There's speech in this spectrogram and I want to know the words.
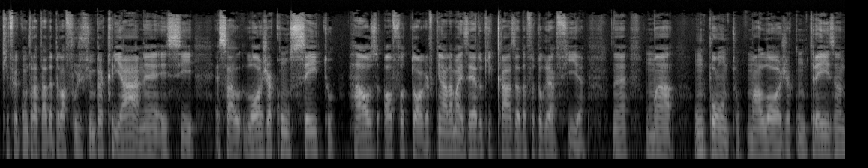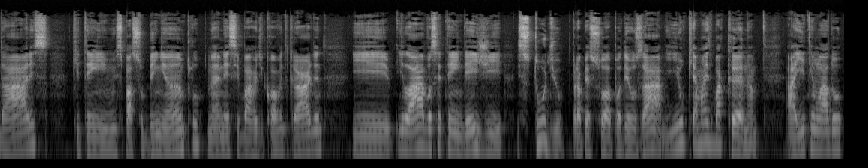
que foi contratada pela Fujifilm para criar, né, esse essa loja conceito House of Photography, que nada mais é do que casa da fotografia, né? Uma um ponto, uma loja com três andares, que tem um espaço bem amplo, né, nesse bairro de Covent Garden, e, e lá você tem desde estúdio para a pessoa poder usar, e o que é mais bacana, aí tem um lado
